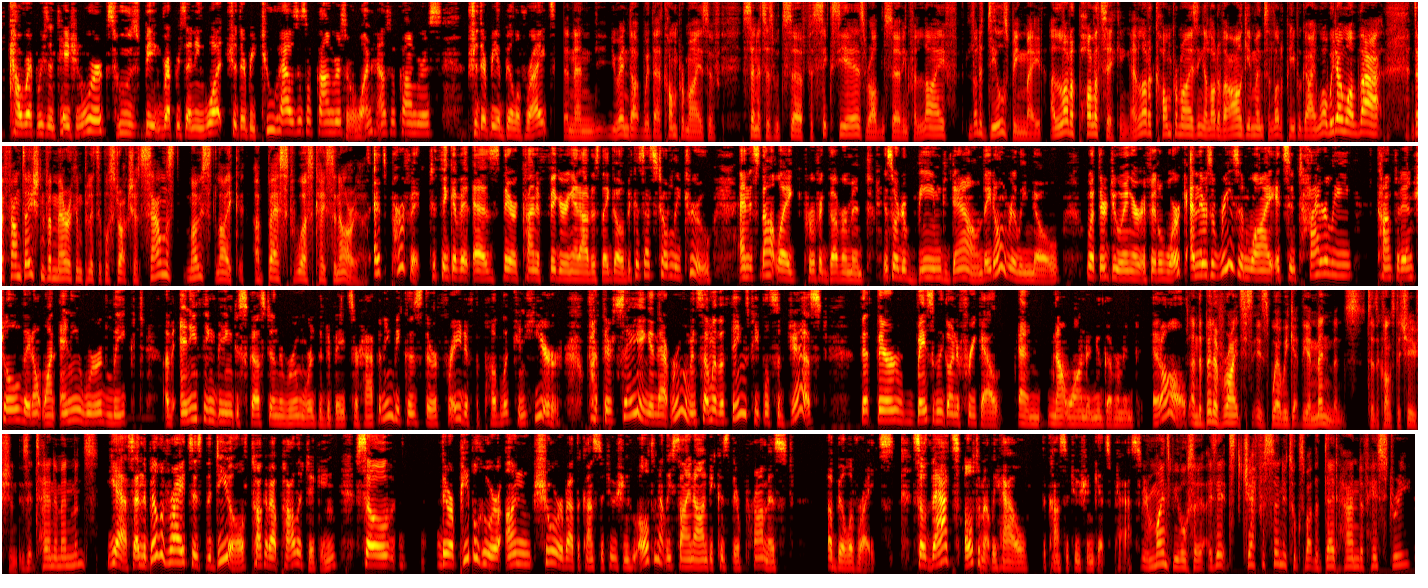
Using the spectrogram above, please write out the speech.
how representation works, who's being representing what. Should there be two houses of Congress or one house of Congress? Should there be a Bill of Rights? And then you end up with that compromise of senators would serve for six years rather than serving for life. A lot of deals being made, a lot of politicking, a lot of compromising, a lot of arguments, a lot of people going, well, we don't want that. The foundation of American political structure sounds most like a best worst case scenario. It's perfect to think of it as they're kind of figuring it out as they go because that's totally true. And it's not like perfect government is sort of beamed down. They don't really know what they're doing or if it'll work. And there's a reason why it's entirely confidential. They don't want any word leaked of anything being discussed in the room where the debates are happening because they're afraid if the public can hear what they're saying in that room and some of the things people suggest that they're basically going to freak out and not want a new government at all. And the Bill of Rights is where we get the amendments to the Constitution. Is it 10 amendments? Yes, and the Bill of Rights is the deal. Talk about politicking. So there are people who are unsure about the Constitution who ultimately sign on because they're promised a Bill of Rights. So that's ultimately how the Constitution gets passed. It reminds me also, is it Jefferson who talks about the dead hand of history?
